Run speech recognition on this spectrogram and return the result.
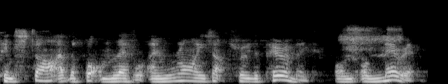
can start at the bottom level and rise up through the pyramid on, on merit.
